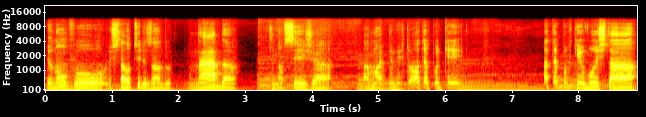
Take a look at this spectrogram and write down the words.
eu não vou estar utilizando nada que não seja a máquina virtual, até porque até porque eu vou estar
